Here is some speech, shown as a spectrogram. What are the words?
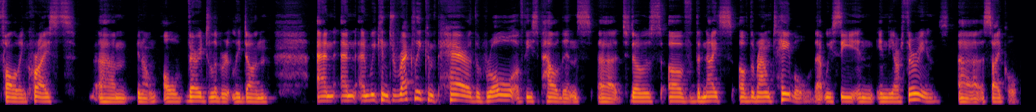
following Christ, um, you know, all very deliberately done and and and we can directly compare the role of these paladins uh, to those of the knights of the round table that we see in in the arthurian uh, cycle.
